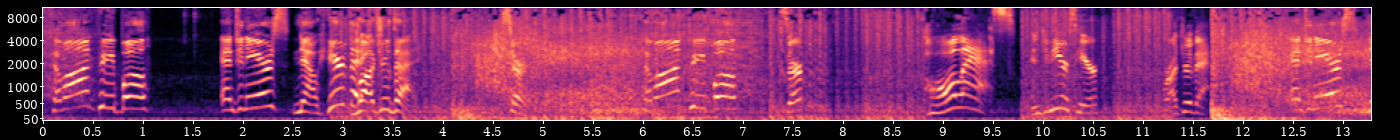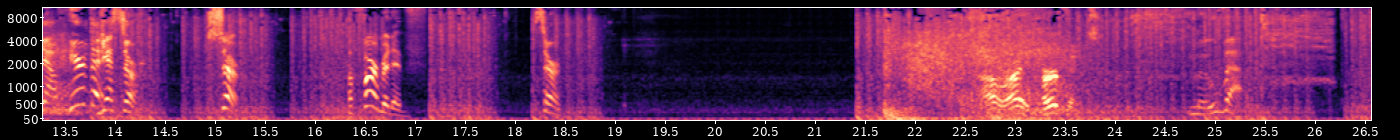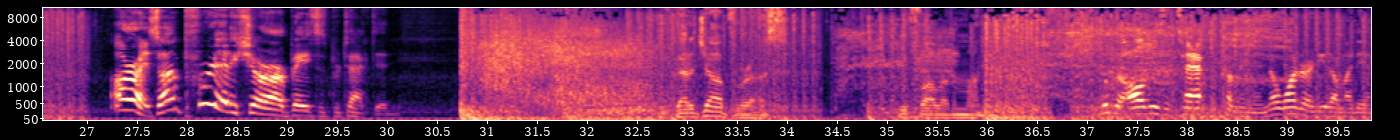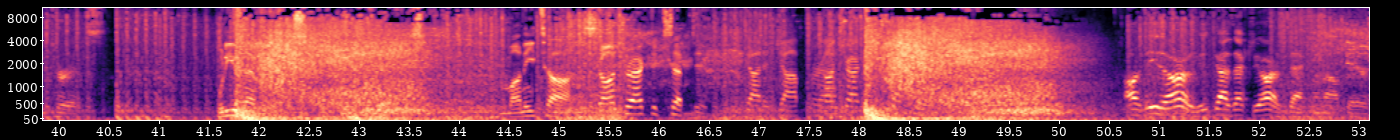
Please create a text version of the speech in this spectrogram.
Come on, people. Engineers, now hear this. Roger that. Sir. Come on, people. Sir. Haul ass! Engineers here. Roger that. Engineers, now hear this. Yes, sir. Sir. Affirmative. Sir. All right, perfect. Move out. Alright, so I'm pretty sure our base is protected. You've got a job for us. We follow the money. Look at all these attacks coming in. No wonder I need all my damn turrets. What do you have for Money talks. Contract accepted. You Got a job for us. Contract accepted. Oh, these are these guys actually are attacking them out there.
